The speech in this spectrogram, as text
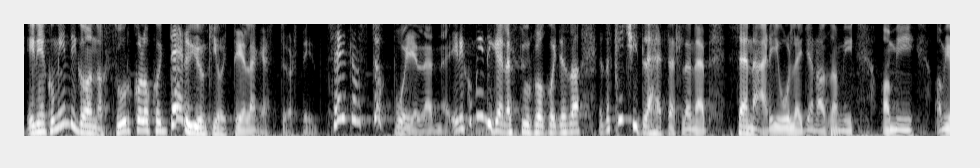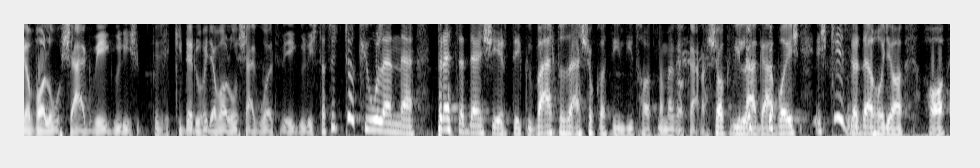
Én ilyenkor mindig annak szurkolok, hogy derüljön ki, hogy tényleg ez történt. Szerintem ez tök poén lenne. Én ilyenkor mindig ennek szurkolok, hogy ez a, ez a kicsit lehetetlenebb szenárió legyen az, ami, ami, ami a valóság végül is, kiderül, hogy a valóság volt végül is. Tehát, hogy tök jó lenne, precedens értékű változásokat indíthatna meg akár a sakvilágába, és, és képzeld el, hogy a, ha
